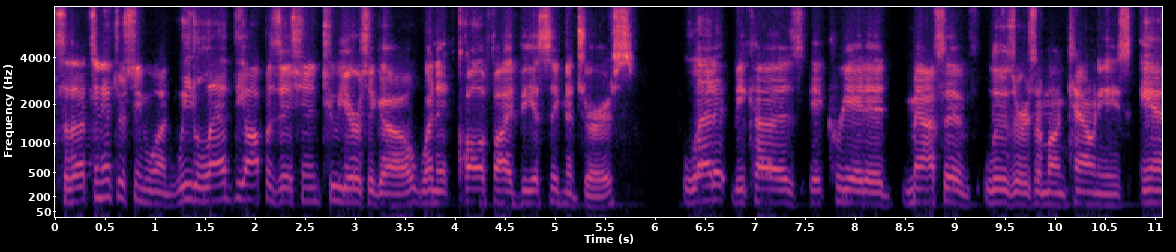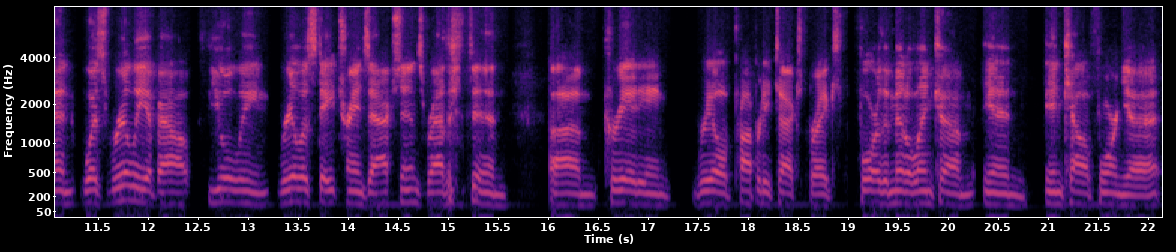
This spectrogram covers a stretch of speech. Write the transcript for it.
So that's an interesting one. We led the opposition two years ago when it qualified via signatures. Led it because it created massive losers among counties and was really about fueling real estate transactions rather than um, creating real property tax breaks for the middle income in in California.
